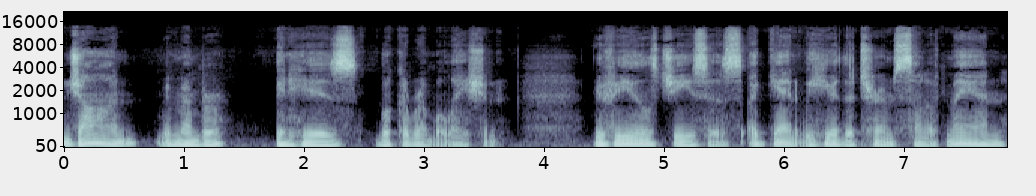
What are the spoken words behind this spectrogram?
John, remember, in his book of Revelation, reveals Jesus. Again, we hear the term Son of Man.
